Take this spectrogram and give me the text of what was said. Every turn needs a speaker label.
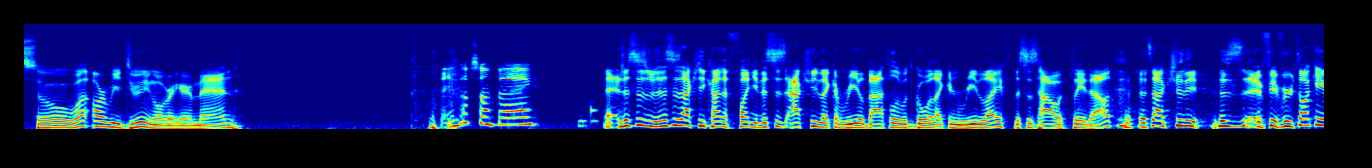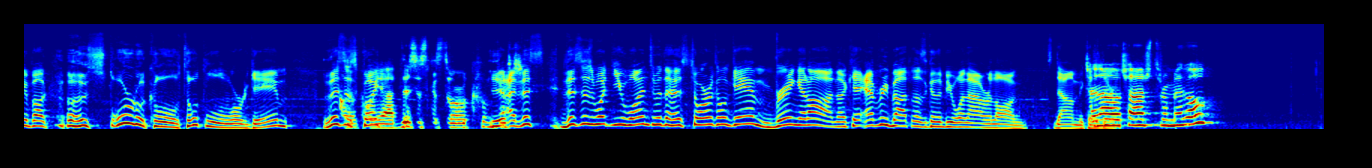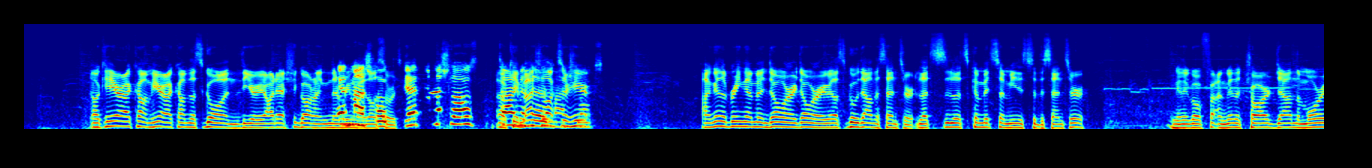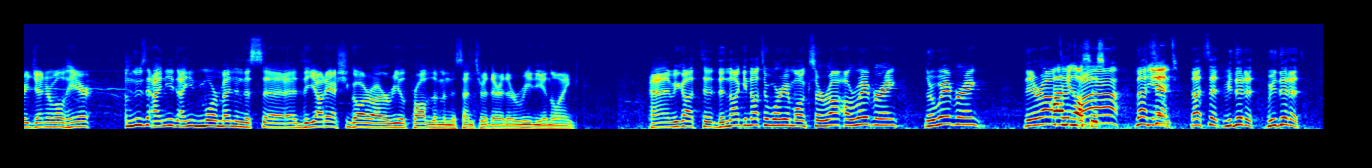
Speaker 1: So what are we doing over here, man?
Speaker 2: Think of something.
Speaker 1: Uh, This is this is actually kind of funny. This is actually like a real battle would go like in real life. This is how it played out. It's actually this is if, if you're talking about a historical total war game, this is
Speaker 2: Oh,
Speaker 1: quite
Speaker 2: yeah, this is historical.
Speaker 1: yeah, this this is what you want with a historical game. Bring it on. Okay, every battle is gonna be one hour long. It's down because
Speaker 2: General charge through middle.
Speaker 1: Okay. Here I come. Here I come. Let's go on. The Yari Ashigaru. I'm gonna
Speaker 2: Get
Speaker 1: bring my
Speaker 2: matchlocks.
Speaker 1: swords.
Speaker 2: Get.
Speaker 1: Okay,
Speaker 2: Target the
Speaker 1: matchlocks are here.
Speaker 2: matchlocks.
Speaker 1: I'm gonna bring them in. Don't worry. Don't worry. Let's go down the center. Let's let's commit some units to the center. I'm gonna go. For, I'm gonna charge down the Mori general here. I'm losing. I need. I need more men in this. Uh, the Yari Ashigaru are a real problem in the center there. They're really annoying. And we got the, the Naginata warrior monks are, are wavering. They're wavering. They're out. Ah, that's
Speaker 2: The
Speaker 1: it. That's it. We did it. We did it.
